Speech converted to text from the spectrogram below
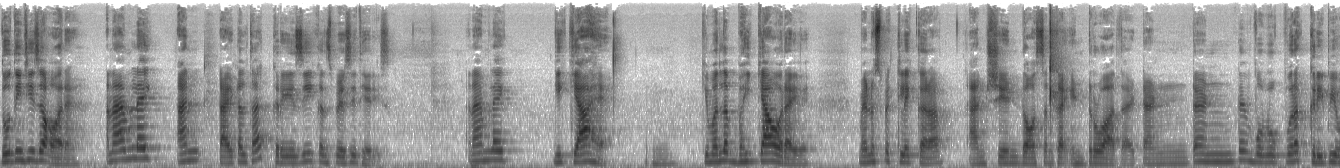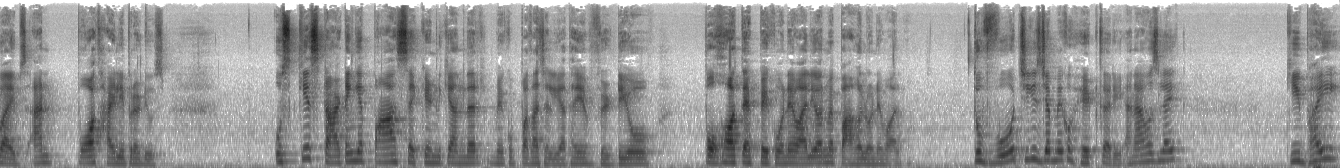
दो तीन चीज़ें और हैं। And I am like and title था crazy conspiracy theories and I am like ये क्या है? हम्म, कि मतलब भाई क्या हो रहा है ये? मैंने उस पर क्लिक करा एंड शेन डॉसन का इंट्रो आता है। टन टन टन वो पूरा क्रीपी वाइब्स एंड बहुत हाईली प्रोड्यूस्ड उसके स्टार्टिंग के पाँच सेकेंड के अंदर मेरे को पता चल गया था ये वीडियो बहुत एपिक होने वाली है और मैं पागल होने वाला हूँ। तो वो चीज़ जब मेरे को हिट करी एंड आई वॉज़ लाइक कि भाई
